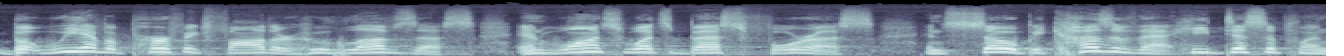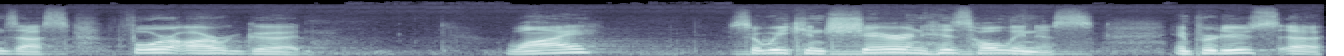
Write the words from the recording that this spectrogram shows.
But we have a perfect Father who loves us and wants what's best for us. And so, because of that, He disciplines us for our good. Why? So we can share in His holiness and produce a,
